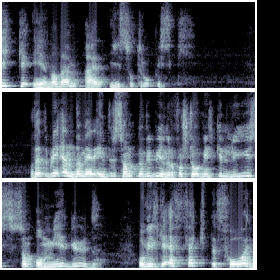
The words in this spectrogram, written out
Ikke en av dem er isotropisk. Og Dette blir enda mer interessant når vi begynner å forstå hvilke lys som omgir Gud. Og hvilke effekt det får,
